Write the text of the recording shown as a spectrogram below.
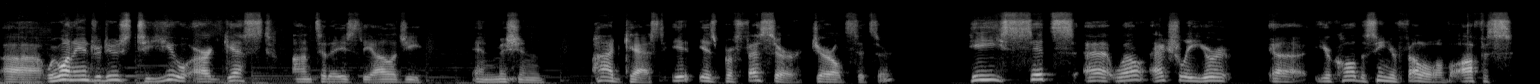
uh, we want to introduce to you our guest on today's Theology and Mission podcast. It is Professor Gerald Sittser. He sits at, well, actually, you're uh, you're called the Senior Fellow of Office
